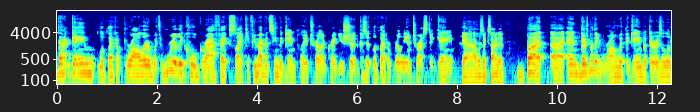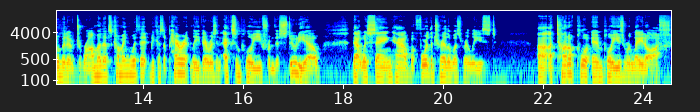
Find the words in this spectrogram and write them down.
that game looked like a brawler with really cool graphics. Like if you haven't seen the gameplay trailer, Craig, you should because it looked like a really interesting game Yeah, I was excited. but uh, and there's nothing wrong with the game but there is a little bit of drama that's coming with it because apparently there was an ex-employee from the studio that was saying how before the trailer was released uh, a ton of plo- employees were laid off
